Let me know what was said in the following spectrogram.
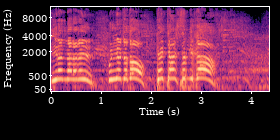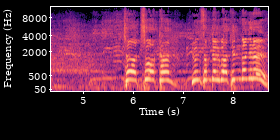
이런 나라를 물려줘도 괜찮습니까? 저 추악한 윤석열과 김건희를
